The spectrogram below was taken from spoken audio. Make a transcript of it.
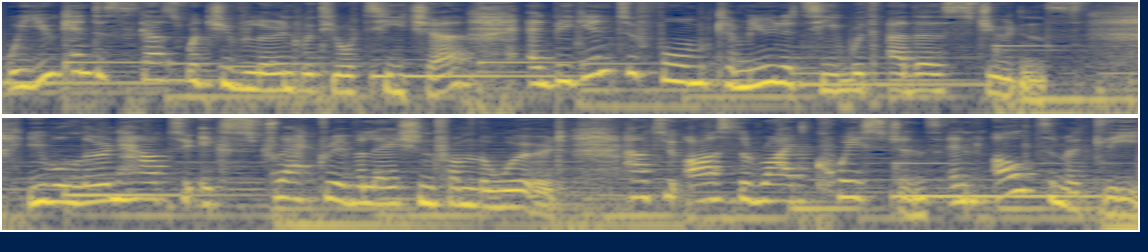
where you can discuss what you've learned with your teacher and begin to form community with other students. You will learn how to extract revelation from the Word, how to ask the right questions, and ultimately,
